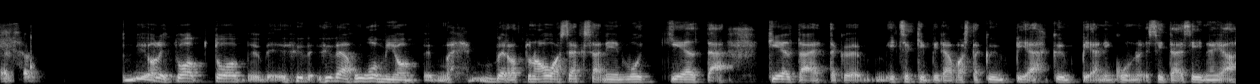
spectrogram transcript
Että oli tuo, tuo hy, hyvä huomio verrattuna OSX, niin voi kieltää, kieltää että itsekin pidän vasta kymppiä, kymppiä niin kuin sitä siinä ja,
